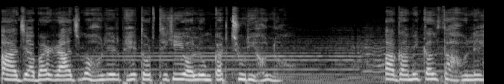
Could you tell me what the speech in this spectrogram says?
আজ আবার রাজমহলের ভেতর থেকেই অলঙ্কার চুরি হলো। আগামীকাল তাহলে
